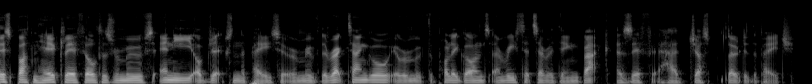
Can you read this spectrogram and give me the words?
This button here, Clear Filters, removes any objects on the page. So it will remove the rectangle, it will remove the polygons, and resets everything back as if it had just loaded the page.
